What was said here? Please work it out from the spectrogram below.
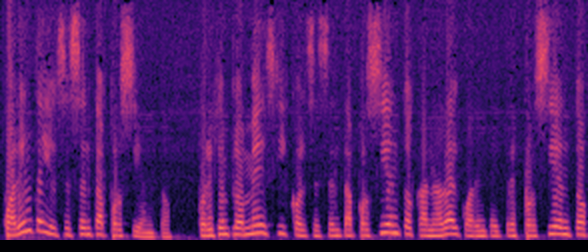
40 y el 60%. Por ejemplo, México el 60%, Canadá el 43%,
